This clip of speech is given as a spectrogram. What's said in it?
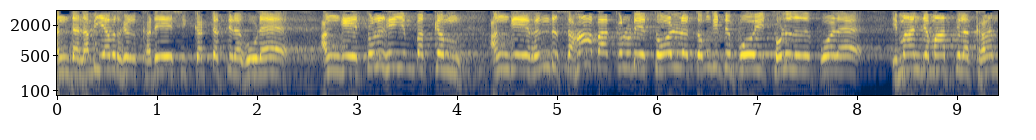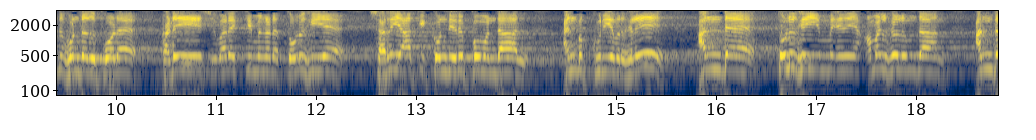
அந்த நபி அவர்கள் கடைசி கட்டத்தில கூட அங்கே தொழுகையும் பக்கம் அங்கே ரெண்டு சகாபாக்களுடைய தோல்ல தொங்கிட்டு போய் தொழுது போல இமாஞ்சமாத்தில கலந்து கொண்டது போல கடைசி வரைக்கும் எங்களோட தொழுகைய சரியாக்கி கொண்டிருப்போம் என்றால் அன்புக்குரியவர்களே அந்த தொழுகையும் அமல்களும் தான் அந்த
